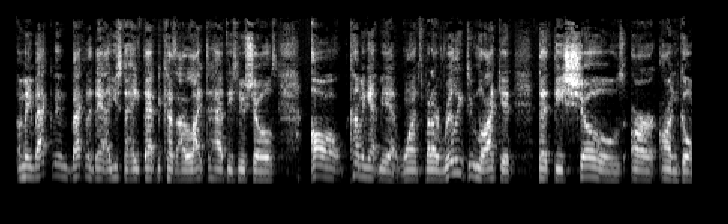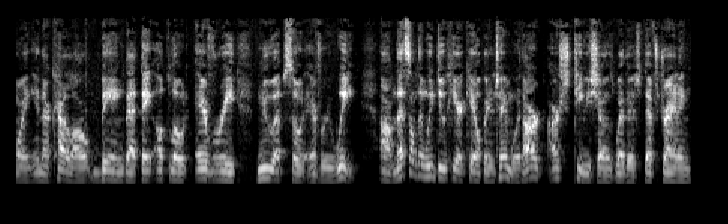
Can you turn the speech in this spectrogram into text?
I mean, back in back in the day, I used to hate that because I like to have these new shows all coming at me at once. But I really do like it that these shows are ongoing in their catalog, being that they upload every new episode every week. Um, that's something we do here at KLP Entertainment with our, our TV shows, whether it's Death Stranding,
